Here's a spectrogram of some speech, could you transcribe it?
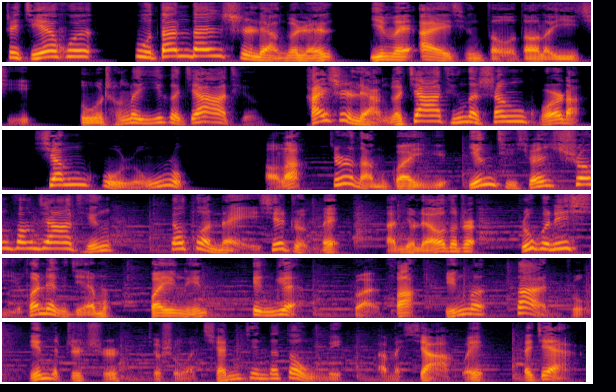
这结婚不单单是两个人因为爱情走到了一起，组成了一个家庭，还是两个家庭的生活的相互融入。好了，今儿咱们关于迎娶前双方家庭要做哪些准备，咱就聊到这儿。如果您喜欢这个节目，欢迎您订阅。转发、评论、赞助，您的支持就是我前进的动力。咱们下回再见。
